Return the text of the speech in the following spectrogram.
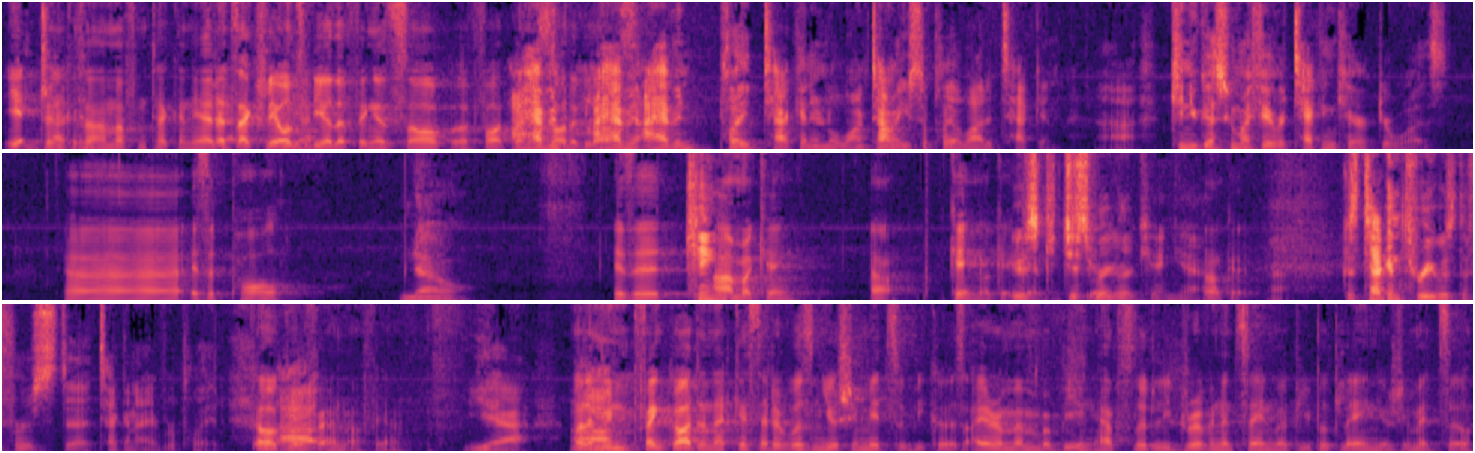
Yeah, in Jin Tekken? Kazama from Tekken. Yeah, that's Yeah, actually also yeah. the other thing I saw. Uh, thought I when I, saw the haven't, I gloves. haven't, I haven't played Tekken in a long time. I used to play a lot of Tekken. Uh, can you guess who my favorite Tekken character was? Uh, is it Paul? No, Is it King. Armor King? Oh, King. Okay. it was King. just yeah. regular King. Yeah, Okay. because Tekken Three was the first uh, Tekken I ever played. Okay, Uh, fair enough. Yeah. Yeah. Well, I mean, Um, thank God in that case that it wasn't Yoshimitsu because I remember being absolutely driven insane by people playing Yoshimitsu.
